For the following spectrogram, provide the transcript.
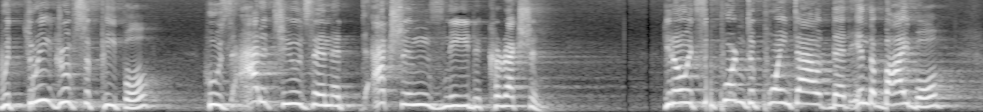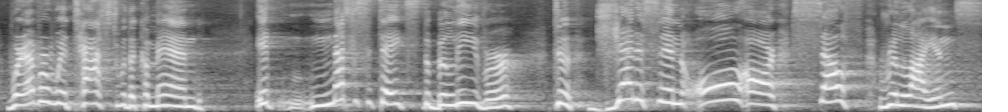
with three groups of people whose attitudes and actions need correction. You know, it's important to point out that in the Bible, wherever we're tasked with a command, it necessitates the believer to jettison all our self reliance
